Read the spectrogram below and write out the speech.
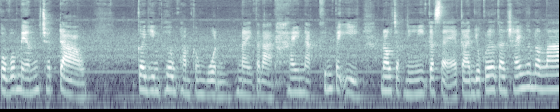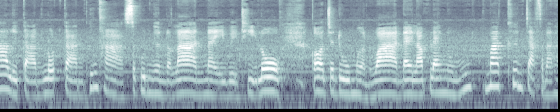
government shutdown ก็ยิ่งเพิ่มความกังวลในตลาดให้หนักขึ้นไปอีก นอกจากนี้กระแสการยกเลิกการใช้เงินดอลลาร์หรือการลดการพึ่งพาสกุลเงินดอลลาร์ในเวทีโลก ก็จะดูเหมือนว่าได้รับแรงหนุนมากขึ้นจากสถาน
